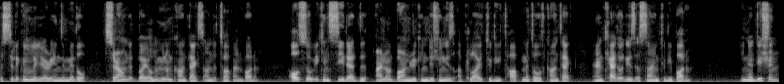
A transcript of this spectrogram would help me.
a silicon layer in the middle surrounded by aluminum contacts on the top and bottom. Also, we can see that the anode boundary condition is applied to the top metal contact and cathode is assigned to the bottom. In addition,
